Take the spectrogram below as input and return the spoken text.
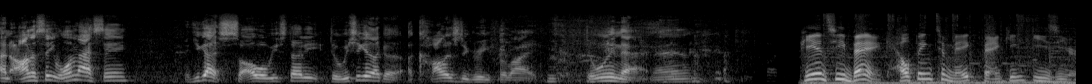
and honestly, one last thing, if you guys saw what we studied, dude, we should get like a, a college degree for like doing that, man. PNC Bank, helping to make banking easier.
